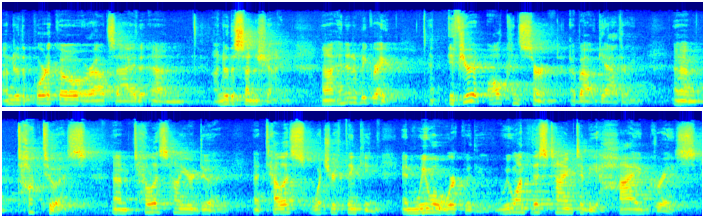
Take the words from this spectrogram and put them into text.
under the portico or outside um, under the sunshine. Uh, and it'll be great. If you're at all concerned about gathering, um, talk to us. Um, tell us how you're doing. Uh, tell us what you're thinking, and we will work with you. We want this time to be high grace.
